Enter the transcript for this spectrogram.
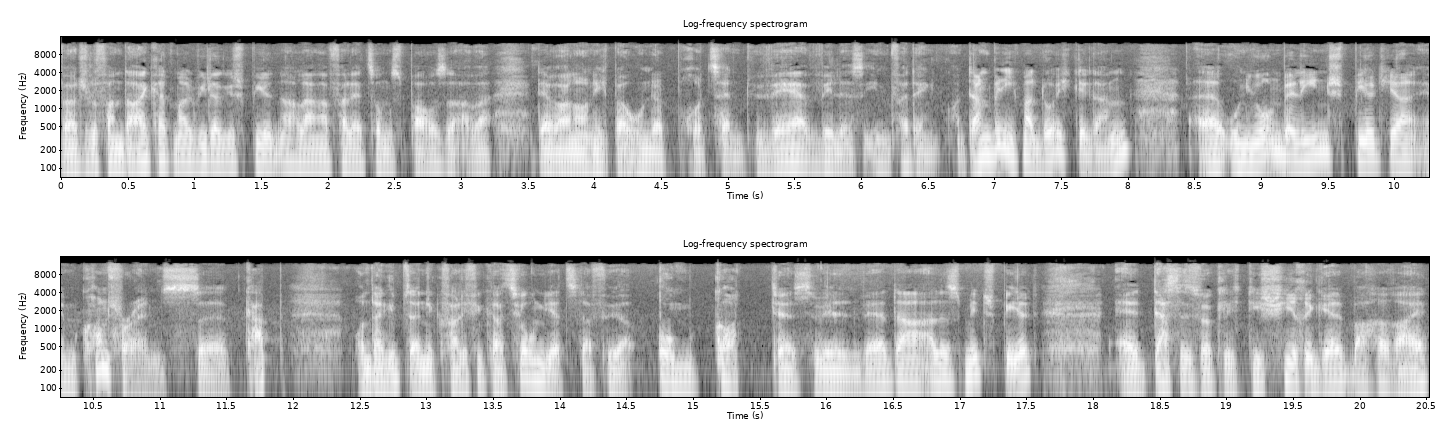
Virgil van Dijk hat mal wieder gespielt nach langer Verletzungspause, aber der war noch nicht bei 100 Prozent. Wer will es ihm verdenken? Und dann bin ich mal durchgegangen. Äh, Union Berlin spielt ja im Conference äh, Cup und da gibt es eine Qualifikation jetzt dafür. Um Gottes Willen, wer da alles mitspielt, äh, das ist wirklich die schiere Geldmacherei,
